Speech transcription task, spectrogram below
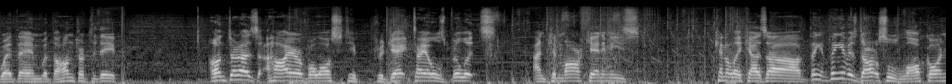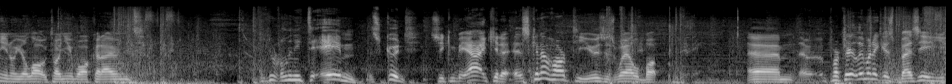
with um, with the Hunter today. Hunter has higher velocity projectiles, bullets, and can mark enemies kind of like as a... Think, think of it as Dark Souls lock on, you know, you're locked on, you walk around. You don't really need to aim, it's good, so you can be accurate. It's kind of hard to use as well, but um, particularly when it gets busy, you,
